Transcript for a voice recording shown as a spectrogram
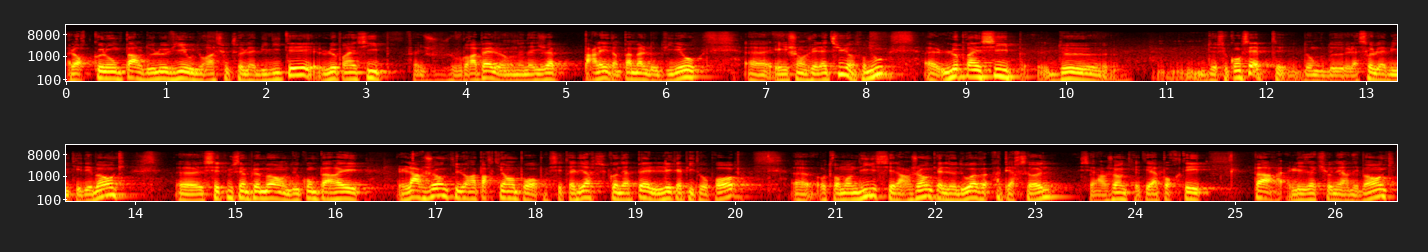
Alors que l'on parle de levier ou de ratio de solvabilité, le principe, je vous le rappelle, on en a déjà dans pas mal d'autres vidéos euh, et échangé là-dessus entre nous, euh, le principe de, de ce concept, donc de la solvabilité des banques, euh, c'est tout simplement de comparer l'argent qui leur appartient en propre, c'est-à-dire ce qu'on appelle les capitaux propres. Autrement dit, c'est l'argent qu'elles ne doivent à personne, c'est l'argent qui a été apporté par les actionnaires des banques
